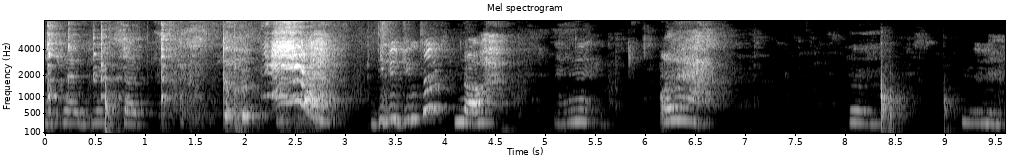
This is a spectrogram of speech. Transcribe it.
I can't drink some. Did you drink some? No. Mm.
